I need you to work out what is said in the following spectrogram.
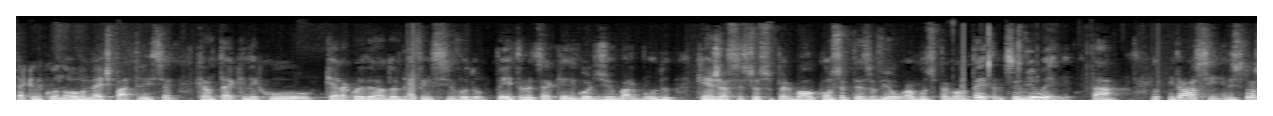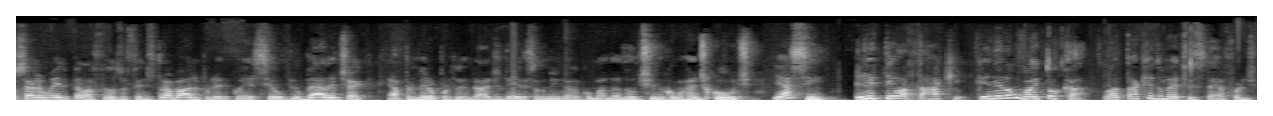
técnico novo, Matt Patrícia, que é um técnico que era coordenador defensivo do Patriots, é aquele gordinho barbudo, quem já assistiu o Super Bowl com certeza viu algum Super Bowl do Patriots e viu ele, tá? Então, assim, eles trouxeram ele pela filosofia de trabalho, por ele conhecer o Bill Belichick. É a primeira oportunidade dele, se eu não me engano, comandando um time como head coach. E assim, ele tem um ataque que ele não vai tocar. O ataque é do Matthew Stafford.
